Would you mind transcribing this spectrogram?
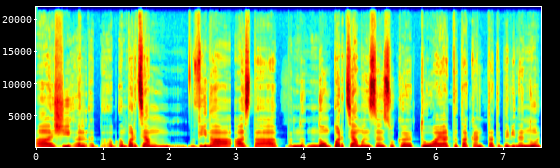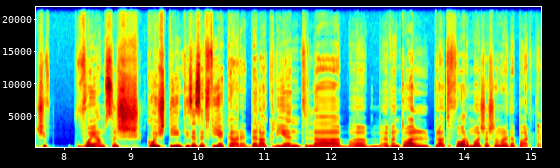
Uh, și îl, împărțeam vina asta, nu, nu împărțeam în sensul că tu ai atâta cantitate de vină, nu, ci voiam să-și conștientizeze fiecare, de la client la uh, eventual platformă și așa mai departe.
